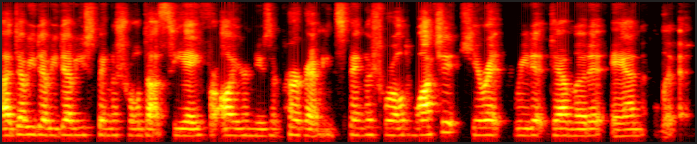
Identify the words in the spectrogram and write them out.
uh, www.spanglishworld.ca for all your news and programming. Spanglish World, watch it, hear it, read it, download it, and live it.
